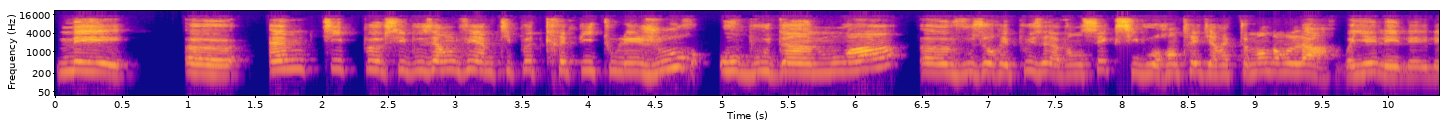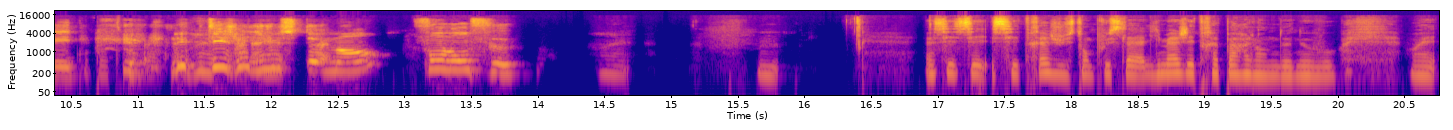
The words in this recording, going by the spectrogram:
mais euh, un petit peu, si vous enlevez un petit peu de crépi tous les jours, au bout d'un mois, euh, vous aurez plus avancé que si vous rentrez directement dans l'art. Vous voyez, les, les, les, les petits ajustements font long feu. Mm. Ah, c'est très juste. En plus, l'image est très parlante de nouveau. Ouais.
